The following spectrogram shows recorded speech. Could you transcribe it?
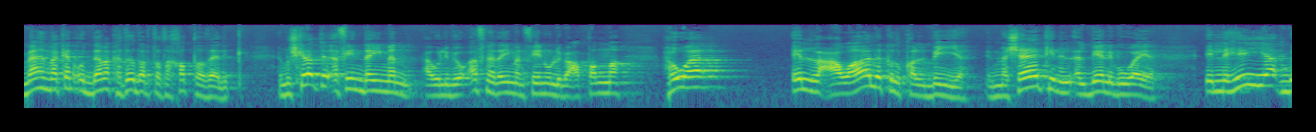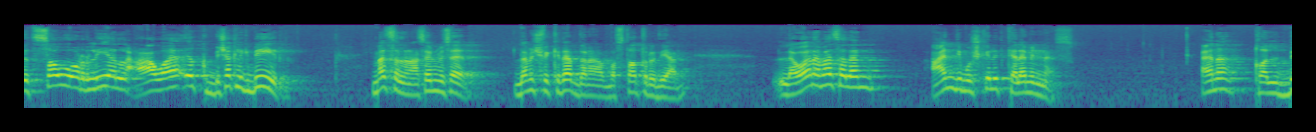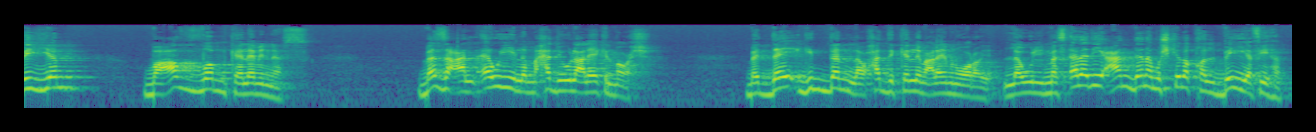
مهما كان قدامك هتقدر تتخطى ذلك المشكلة بتبقى فين دايما أو اللي بيوقفنا دايما فين واللي بيعطلنا هو العوالق القلبيه المشاكل القلبيه اللي جوايا اللي هي بتصور لي العوائق بشكل كبير مثلا على سبيل المثال ده مش في الكتاب ده أنا بستطرد يعني. لو أنا مثلا عندي مشكلة كلام الناس أنا قلبيا بعظم كلام الناس. بزعل قوي لما حد يقول عليا كلمة وحشة. بتضايق جدا لو حد اتكلم عليا من ورايا. لو المسألة دي عندنا مشكلة قلبية فيها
